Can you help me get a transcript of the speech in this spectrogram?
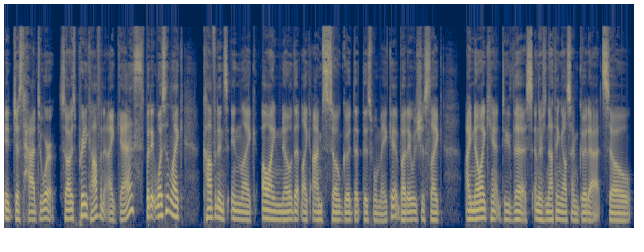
it just had to work. So I was pretty confident, I guess, but it wasn't like confidence in like, oh, I know that like I'm so good that this will make it, but it was just like I know I can't do this and there's nothing else I'm good at. So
